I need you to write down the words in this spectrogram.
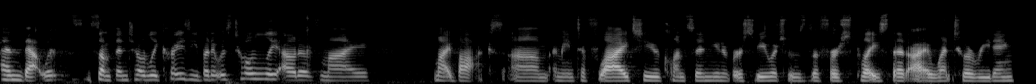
and that was something totally crazy, but it was totally out of my my box. Um, I mean, to fly to Clemson University, which was the first place that I went to a reading,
